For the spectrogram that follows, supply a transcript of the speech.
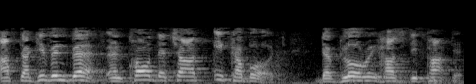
after giving birth and called the child Ichabod. The glory has departed.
